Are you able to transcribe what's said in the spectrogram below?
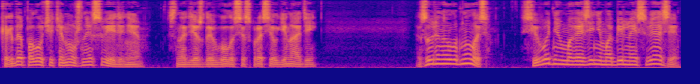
когда получите нужные сведения? С надеждой в голосе спросил Геннадий. Зорина улыбнулась. «Сегодня в магазине мобильной связи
